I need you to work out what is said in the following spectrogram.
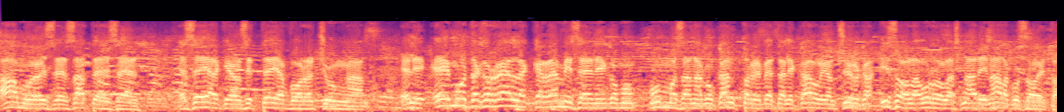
aamuöiseen sateeseen. Ja sen jälkeen on sitten teidän vuoro tjungaa. Eli ei muuta kuin rälläkkä rämisee niin kuin mun mummo sanoi, kun kanttori veteli Kallion tsyrka isolla urulla snadin alkusoito.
